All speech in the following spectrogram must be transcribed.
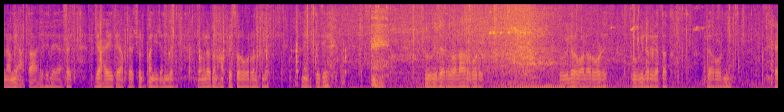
ना मी आता आलेलं आहे. असं जे आहे ते आपल्या शुल्पानी जंगल. जंगलातून सरोवरून आलो आणि इथे जे टू व्हीलरवाला रोड आहे. टू व्हीलरवाला रोड आहे. टू व्हीलर येतात या रोडने ह्या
